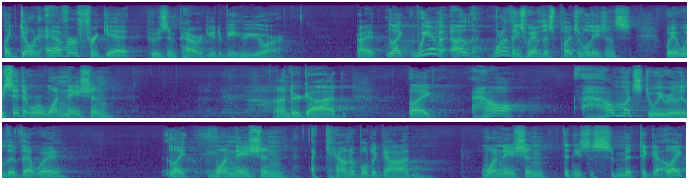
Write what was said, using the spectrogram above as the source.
Like, don't ever forget who's empowered you to be who you are. Right? Like, we have, one of the things we have this Pledge of Allegiance. We, we say that we're one nation under God. Under God. Like, how, how much do we really live that way? Like, one nation accountable to God, one nation that needs to submit to God. Like,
